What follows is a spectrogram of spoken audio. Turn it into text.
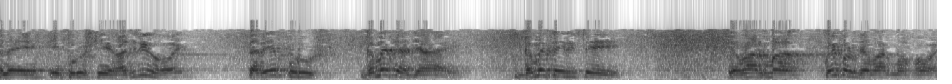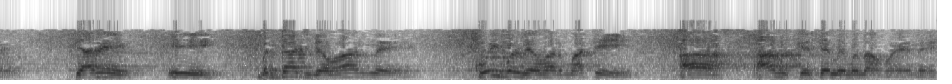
અને એ પુરુષની હાજરી હોય, ત્યારે એ પુરુષ ગમે ત્યાં જાય, ગમે તે રીતે વ્યવહારમાં, કોઈ પણ વ્યવહારમાં હોય, ત્યારે એ બધા જ વ્યવહારને કોઈ પણ વ્યવહાર માટે આ આમ કે તેમ એમ ના હોય એને.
